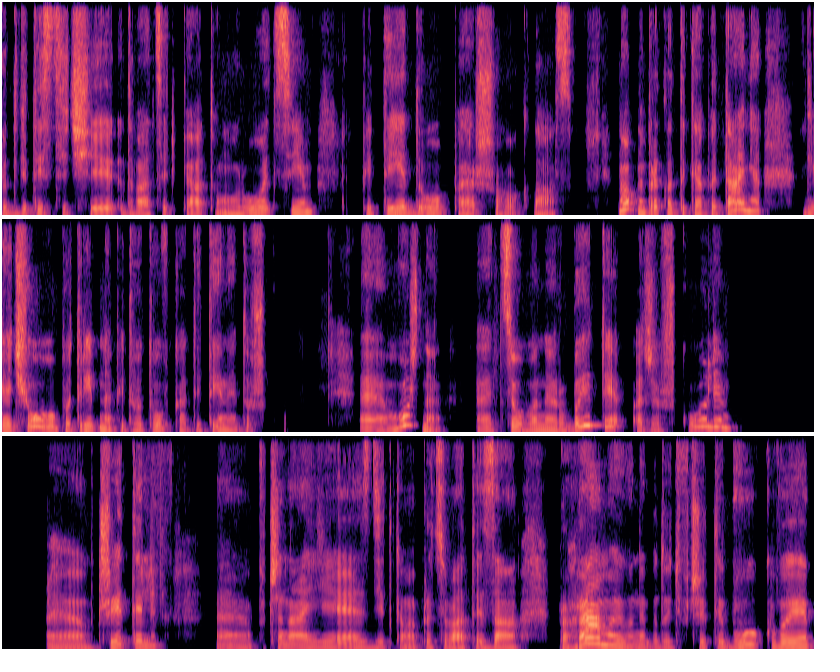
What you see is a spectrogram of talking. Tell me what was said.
в 2025 році піти до першого класу. Ну, наприклад, таке питання: для чого потрібна підготовка дитини до школи? Можна цього не робити, адже в школі вчитель е, починає з дітками працювати за програмою, вони будуть вчити букви,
